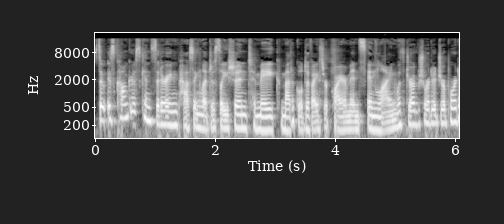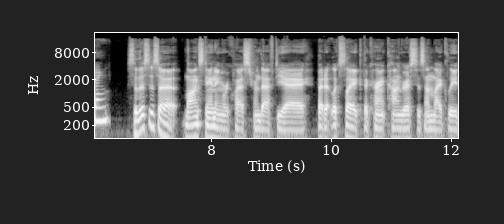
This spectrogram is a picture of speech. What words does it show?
So, is Congress considering passing legislation to make medical device requirements in line with drug shortage reporting? So, this is a long-standing request from the FDA, but it looks like the current Congress is unlikely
